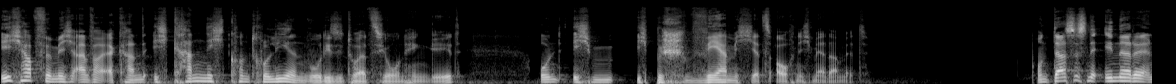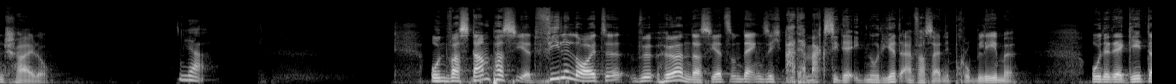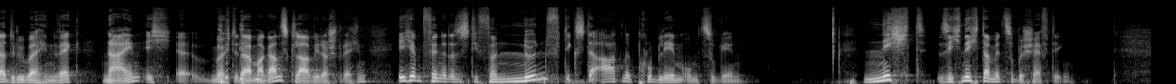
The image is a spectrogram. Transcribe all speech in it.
Ich habe für mich einfach erkannt, ich kann nicht kontrollieren, wo die Situation hingeht. Und ich, ich beschwer mich jetzt auch nicht mehr damit. Und das ist eine innere Entscheidung. Ja. Und was dann passiert, viele Leute hören das jetzt und denken sich, ah, der Maxi, der ignoriert einfach seine Probleme. Oder der geht da drüber hinweg. Nein, ich äh, möchte da mal ganz klar widersprechen. Ich empfinde, das ist die vernünftigste Art, mit Problemen umzugehen. Nicht, sich nicht damit zu beschäftigen.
